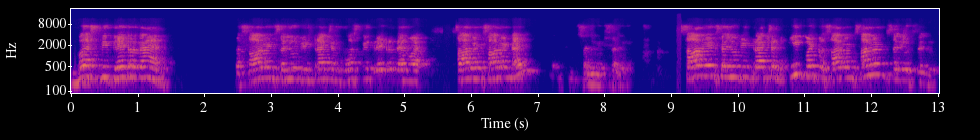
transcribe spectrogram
must be greater than the solvent solute interaction must be greater than what? Solvent solvent and solute solute. Solvent solute interaction equal to solvent solvent solute solute.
